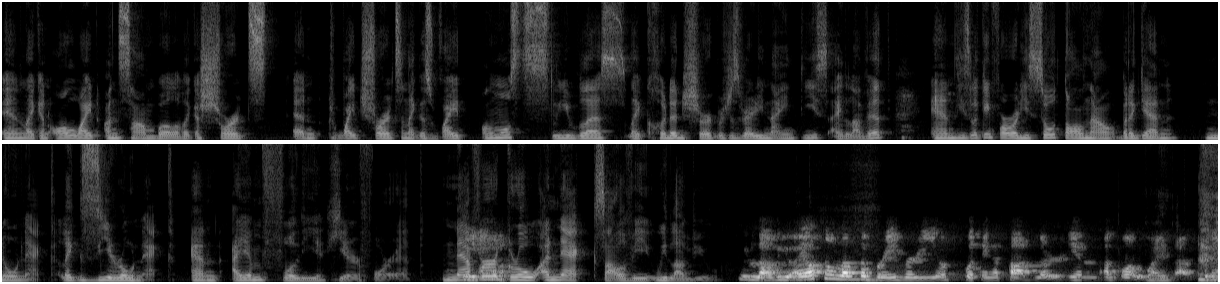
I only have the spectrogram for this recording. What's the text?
in like an all white ensemble of like a shorts and white shorts and like this white, almost sleeveless, like hooded shirt, which is very 90s. I love it. And he's looking forward. He's so tall now, but again, no neck, like zero neck. And I am fully here for it. Never Yeah. grow a neck, Salvi. We love you. We love you. I also love the bravery of putting a toddler in an all white outfit.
